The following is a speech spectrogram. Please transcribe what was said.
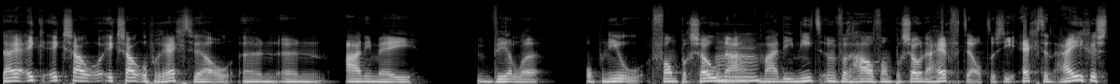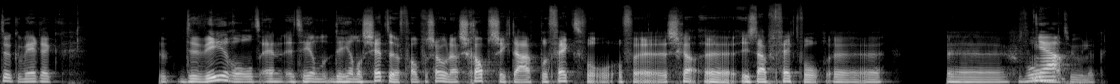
Nou ja, ik, ik, zou, ik zou oprecht wel een, een anime willen opnieuw van Persona, Mhm. maar die niet een verhaal van Persona hervertelt. Dus die echt een eigen stuk werk de wereld en het hele, de hele setup van Persona schrapt zich daar perfect voor. Of uh, scha- uh, is daar perfect voor uh, Ja. natuurlijk.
